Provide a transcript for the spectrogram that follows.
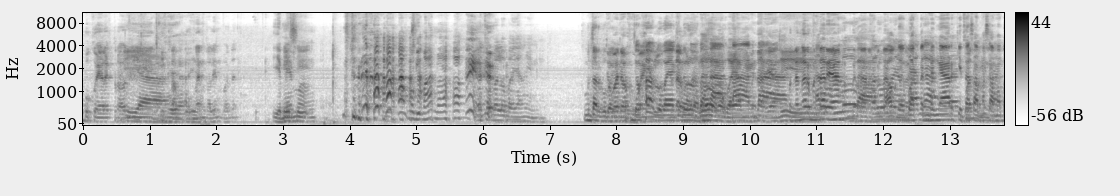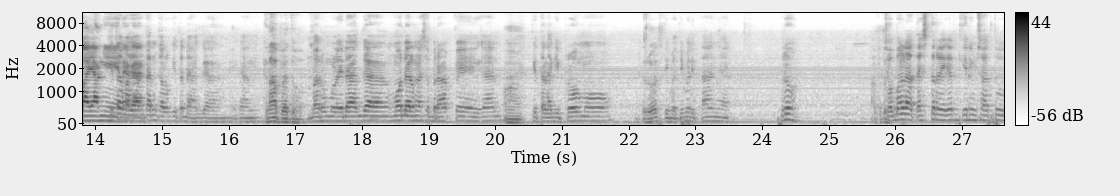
buku elektronik. Iya. Di kampungan kalian pada. Iya Iya memang. Mau gimana? Ya, coba lo bayangin nih. Bentar gua Coba bayangin. coba. Coba gue bayangin dulu. Bentar, Bentar, bentar, Bentar ya. bentar. Pendengar bentar ya. Bentar, kalau bentar. Oke, buat pendengar ya, kita sama-sama bayangin, Kita ya kan? bayangkan kalau kita dagang, ya kan. Kenapa tuh? Baru mulai dagang, modal nggak seberapa, ya kan. Hmm. Kita lagi promo, Terus tiba-tiba ditanya, bro, apa tuh? cobalah tester ya kan, kirim satu.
